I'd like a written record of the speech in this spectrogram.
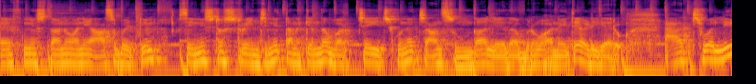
లైఫ్ని ఇస్తాను అని ఆశపెట్టి సెనిస్టర్ స్ట్రేంజ్ని తన కింద వర్క్ చేయించుకునే ఛాన్స్ ఉందా లేదా బ్రో అని అయితే అడిగారు. యాక్చువల్లీ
